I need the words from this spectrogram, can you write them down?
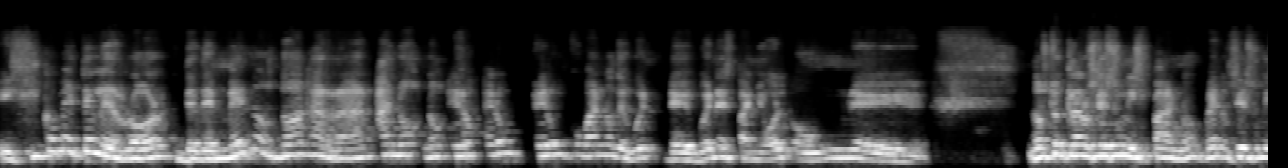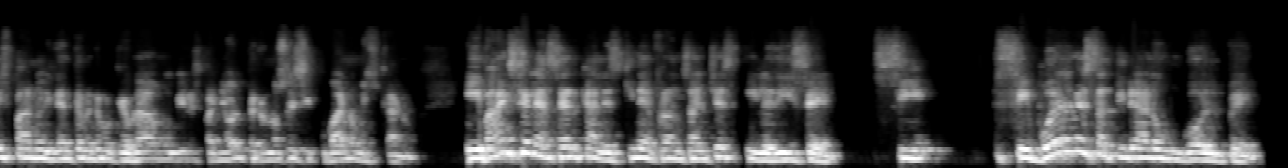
Y si comete el error de de menos no agarrar, ah, no, no, era, era, un, era un, cubano de buen, de buen español o un, eh, no estoy claro si es un hispano, bueno, si es un hispano, evidentemente porque hablaba muy bien español, pero no sé si cubano o mexicano. Y va y se le acerca a la esquina de Fran Sánchez y le dice, si, si vuelves a tirar un golpe,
